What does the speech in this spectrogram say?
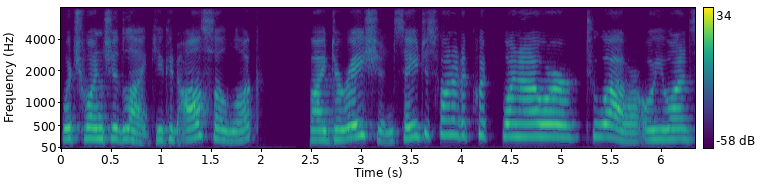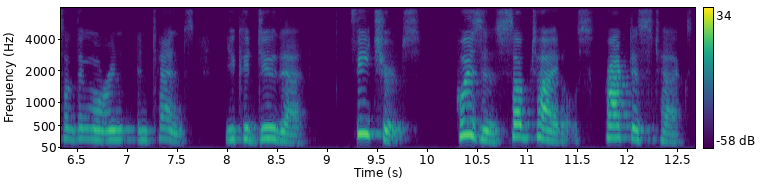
which ones you'd like. You can also look by duration. Say you just wanted a quick one hour, two hour, or you wanted something more in intense. You could do that. Features, quizzes, subtitles, practice text,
